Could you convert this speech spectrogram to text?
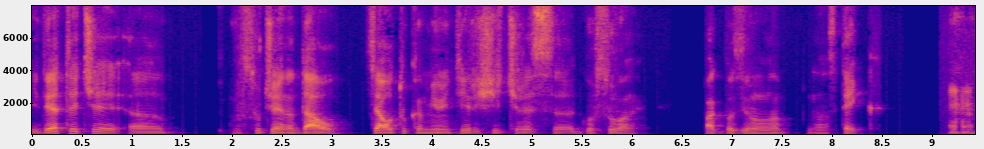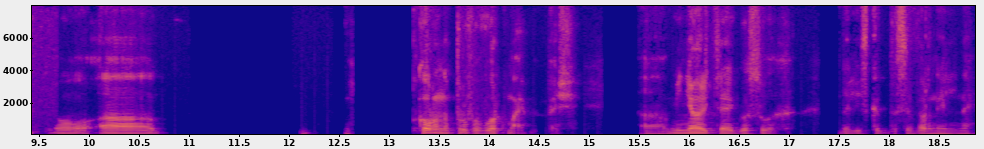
идеята е, че а, в случая на DAO цялото комьюнити реши чрез а, гласуване. Пак базирано на, на стейк. Uh-huh. Но а, скоро на Proof of Work май беше. А, миньорите гласуваха дали искат да се върне или не.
